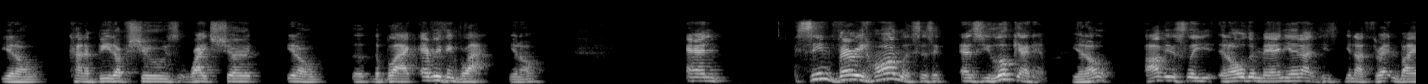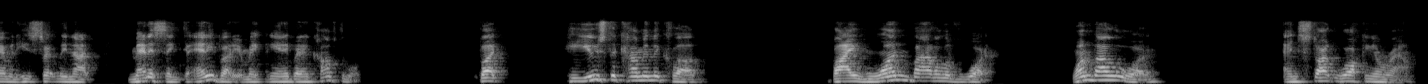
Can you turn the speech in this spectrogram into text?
you know, kind of beat up shoes, white shirt, you know, the, the black, everything black, you know, and seemed very harmless as, as you look at him, you know, obviously an older man, you're not, you're not threatened by him and he's certainly not menacing to anybody or making anybody uncomfortable. But he used to come in the club, buy one bottle of water, one bottle of water, and start walking around.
